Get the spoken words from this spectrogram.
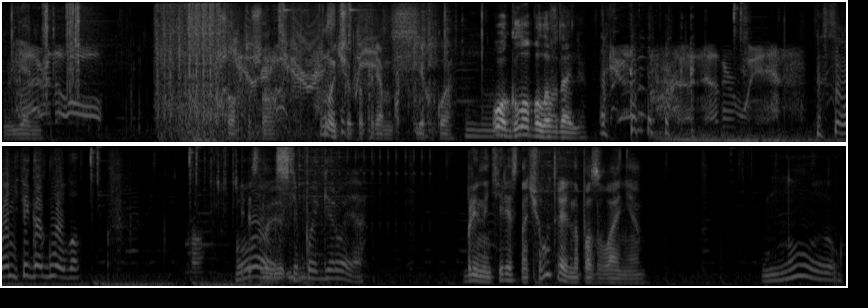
В яме. Шорт ушел. Ну, что-то прям легко. Ну. О, глобалов дали. О, нифига глобал. О, слепой героя. Блин, интересно, а чего вот реально позвание? Ну,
